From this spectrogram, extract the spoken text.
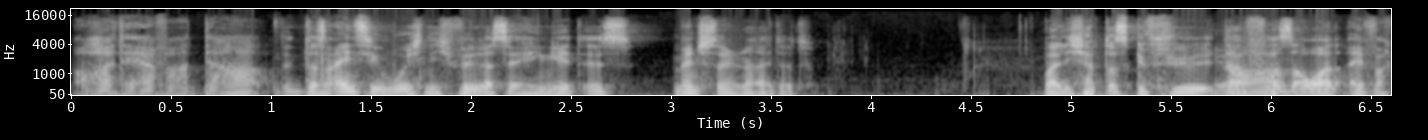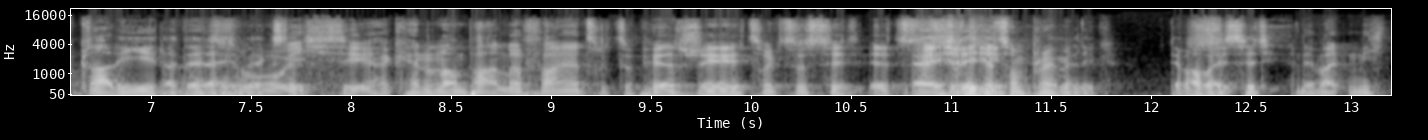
Oh, der war da. Das Einzige, wo ich nicht will, dass er hingeht, ist Manchester United. Weil ich habe das Gefühl, da Ja. versauert einfach gerade jeder, der dahin so, wechselt. ich kenne noch ein paar andere Vereine. Zurück zu PSG, zurück zu City. Äh, zu ja, ich rede jetzt von Premier League. Der war bei City? Der war nicht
